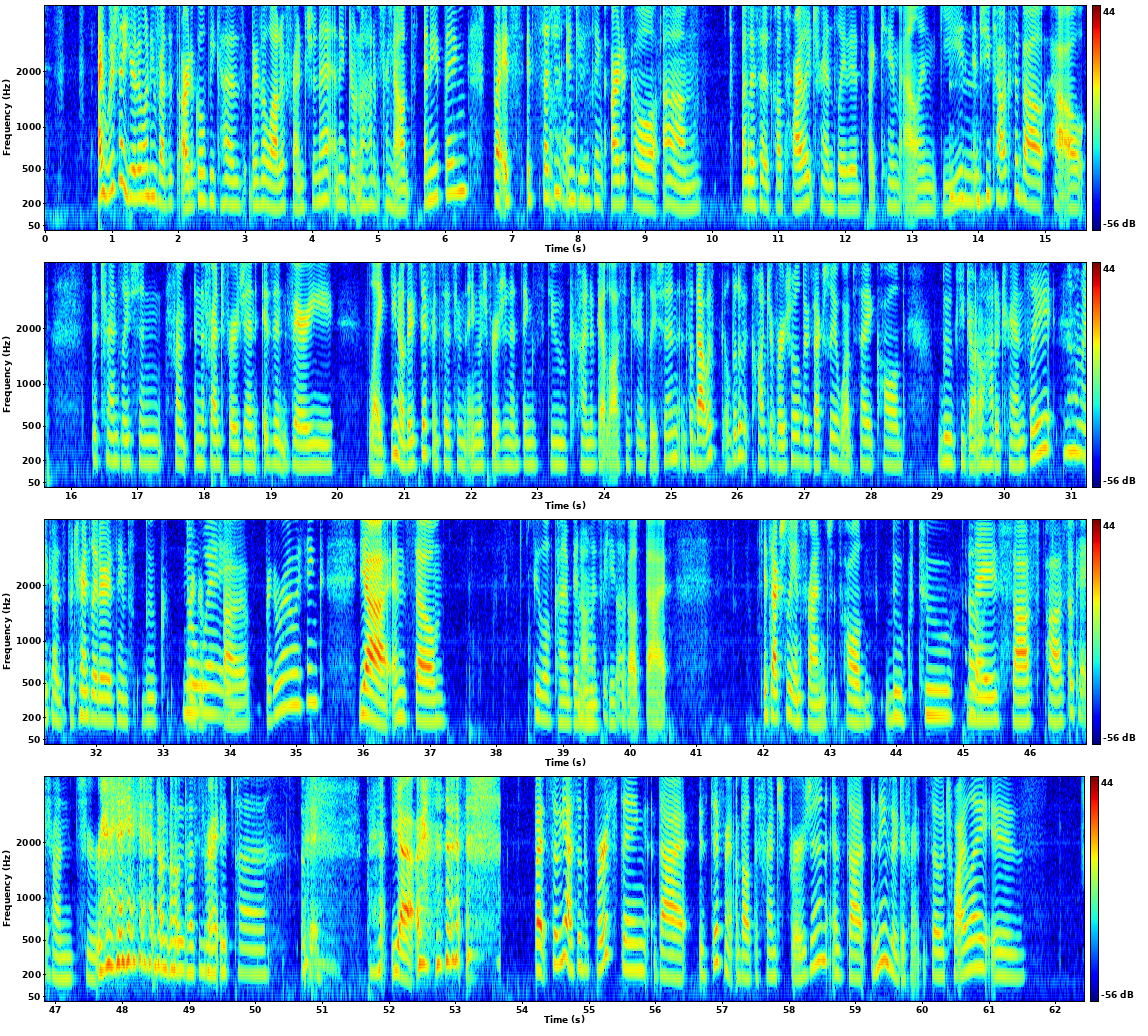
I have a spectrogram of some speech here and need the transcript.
I wish that you're the one who read this article because there's a lot of French in it and I don't know how to pronounce anything. But it's it's such I'll an help you. interesting article. Um as I said, it's called Twilight Translated. It's by Kim Allen Gleed. Mm-hmm. And she talks about how the translation from in the French version isn't very like, you know, there's differences from the English version and things do kind of get lost in translation. And so that was a little bit controversial. There's actually a website called Luc, you don't know how to translate Oh my because god. the translator his name's Luc. No way. Uh, Rigoureau, I think. Yeah, and so people have kind of been I'll on his case up. about that. It's actually in French. It's called Luc tu Oh. ne sas pas Okay. chanture. I don't know if that's right. Okay. yeah. but so yeah, so the first thing that is different about the French version is that the names are different. So Twilight is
